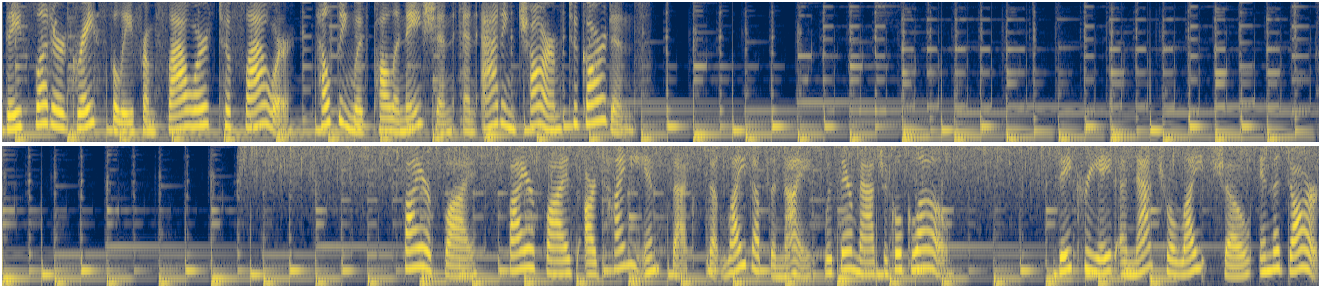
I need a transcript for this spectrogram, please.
They flutter gracefully from flower to flower, helping with pollination and adding charm to gardens. Firefly Fireflies are tiny insects that light up the night with their magical glow. They create a natural light show in the dark.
